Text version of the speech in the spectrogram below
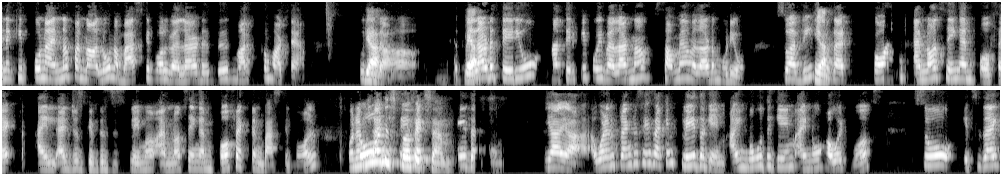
எனக்கு இப்போ நான் என்ன பண்ணாலும் நான் பேஸ்கெட்பால் விளையாடுறது மறக்க மாட்டேன். புரியுதா? விளையாட தெரியும் நான் திருப்பி போய் விளையாடினா செம்மையா விளையாட முடியும் so I reach to that point i'm not saying i'm perfect i'll i'll just give this disclaimer i'm not saying i'm perfect in basketball what no I'm one is perfect sam yeah yeah what i'm trying to say is i can play the game i know the game i know how it works so it's like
